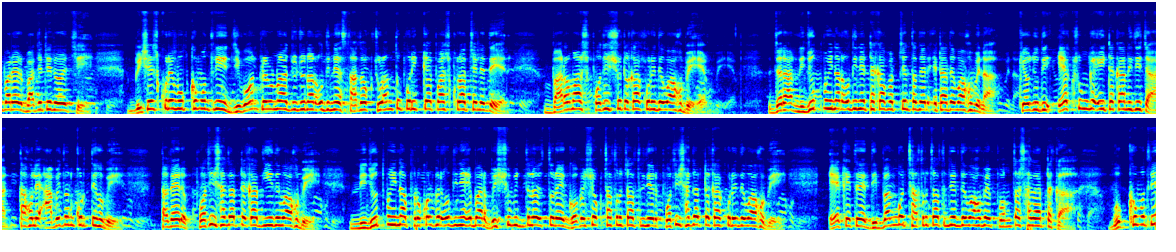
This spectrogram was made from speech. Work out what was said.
এবারের বাজেটে রয়েছে। বিশেষ করে মুখ্যমন্ত্রী জীবন প্রেরণা যোজনার অধীনে স্নাতক চূড়ান্ত পরীক্ষায় পাশ করা ছেলেদের বারো মাস পঁচিশশো টাকা করে দেওয়া হবে। যারা নিযুত মহিনার অধীনে টাকা পাচ্ছেন তাদের এটা দেওয়া হবে না। কেউ যদি একসঙ্গে এই টাকা নিতে চান, তাহলে আবেদন করতে হবে। তাদের পঁচিশ হাজার টাকা দিয়ে দেওয়া হবে। নিযুত মহিনা প্রকল্পের অধীনে এবার বিশ্ববিদ্যালয় স্তরে গবেষক ছাত্রছাত্রীদের পঁচিশ হাজার টাকা করে দেওয়া হবে। এক্ষেত্রে দিব্যাঙ্গ ছাত্রছাত্রীদের দেওয়া হবে পঞ্চাশ হাজার টাকা। মুখ্যমন্ত্রী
